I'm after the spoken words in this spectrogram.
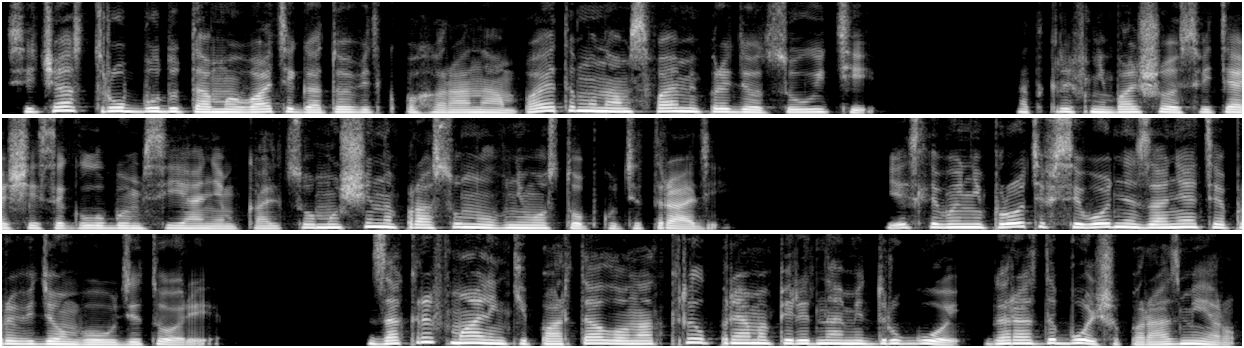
Сейчас труп будут омывать и готовить к похоронам, поэтому нам с вами придется уйти. Открыв небольшое светящееся голубым сиянием кольцо, мужчина просунул в него стопку тетрадей. Если вы не против, сегодня занятия проведем в аудитории. Закрыв маленький портал, он открыл прямо перед нами другой, гораздо больше по размеру.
